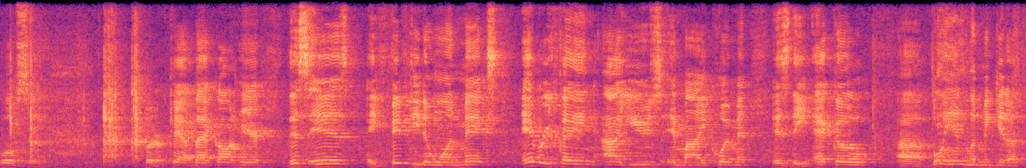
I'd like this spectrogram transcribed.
we'll see. Put our cap back on here. This is a 50 to 1 mix. Everything I use in my equipment is the Echo uh, blend. Let me get a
